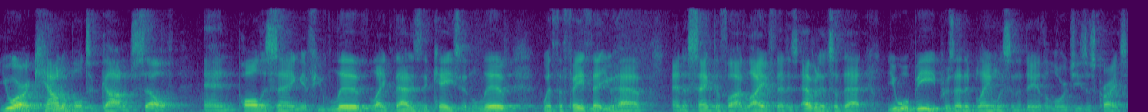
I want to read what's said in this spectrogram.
You are accountable to God Himself. And Paul is saying if you live like that is the case and live with the faith that you have and a sanctified life that is evidence of that, you will be presented blameless in the day of the Lord Jesus Christ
